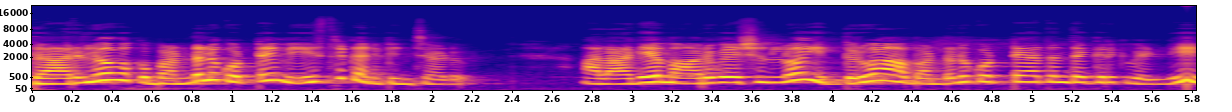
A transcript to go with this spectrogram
దారిలో ఒక బండలు కొట్టే మేస్త్రి కనిపించాడు. అలాగే మారువేషంలో ఇద్దరూ ఆ బండలు కొట్టే అతని దగ్గరికి వెళ్ళి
